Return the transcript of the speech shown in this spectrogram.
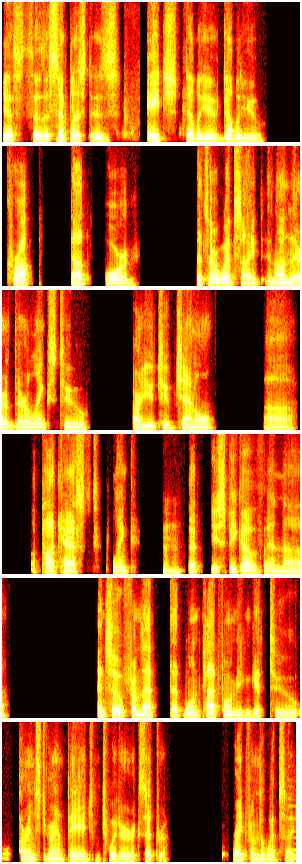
Yes. So the simplest is hwwcrop.org. That's our website. And on Mhm. there, there are links to our YouTube channel, uh, a podcast link hmm that you speak of. And, uh, and so from that, that one platform, you can get to our Instagram page and Twitter, etc., right from the website.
